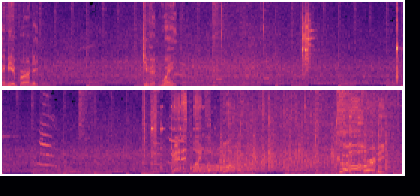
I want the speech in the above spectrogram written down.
Maybe a birdie. Give it weight. Read it like a book. Good Oh. birdie.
